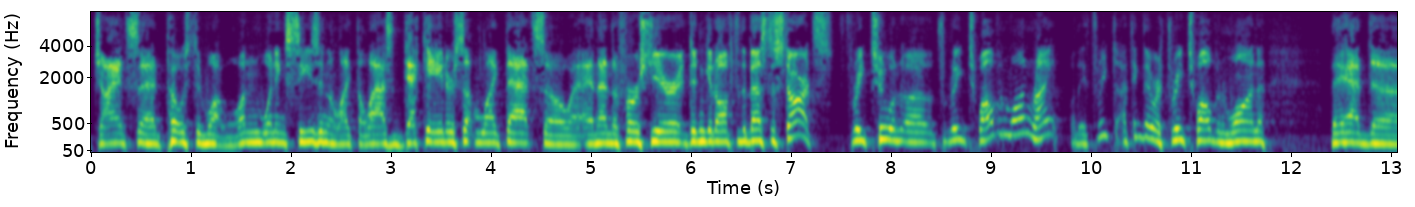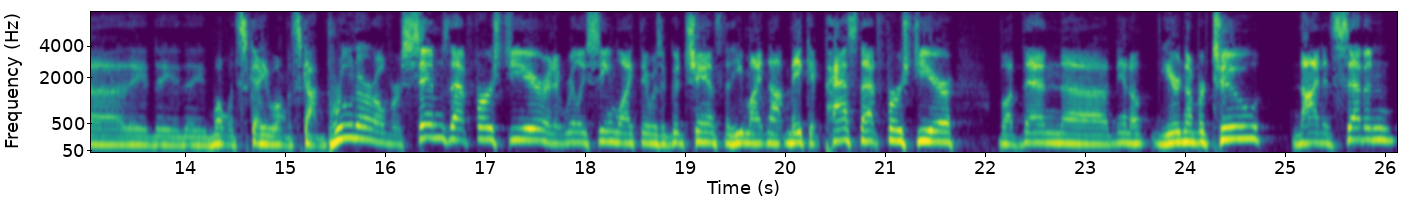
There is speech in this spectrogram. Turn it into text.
Giants had posted what one winning season in like the last decade or something like that. So, and then the first year it didn't get off to the best of starts. Three two and uh, three twelve and one, right? Were they three? I think they were three twelve and one. They had uh, they, they they went with Scott, went with Scott Brunner over Simms that first year, and it really seemed like there was a good chance that he might not make it past that first year. But then uh, you know, year number two, nine and seven,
